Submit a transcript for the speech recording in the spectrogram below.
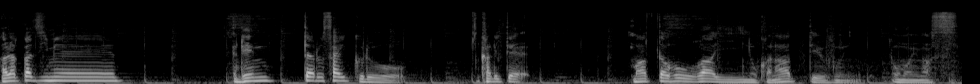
あらかじめレンタルサイクルを借りて回った方がいいのかなっていうふうに思います。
